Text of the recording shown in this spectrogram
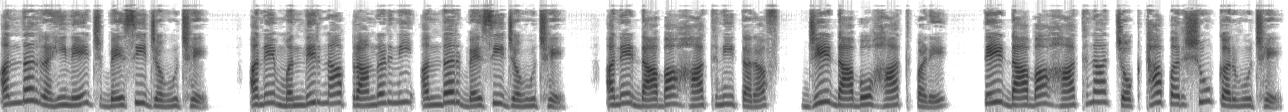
અંદર રહીને જ બેસી જવું છે. અને મંદિરના પ્રાંગણની અંદર બેસી જવું છે. અને ડાબા હાથની તરફ, જે ડાબો હાથ પડે, તે ડાબા હાથના ચોકઠા પર શું કરવું છે?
